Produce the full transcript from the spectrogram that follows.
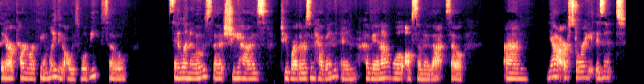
they are part of our family. They always will be. So Selah knows that she has two brothers in heaven, and Havana will also know that. So, um, yeah, our story isn't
